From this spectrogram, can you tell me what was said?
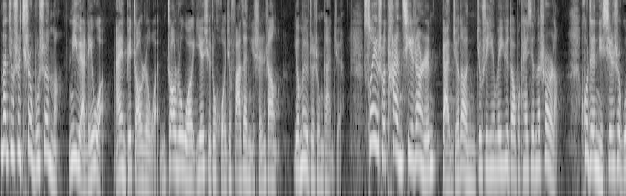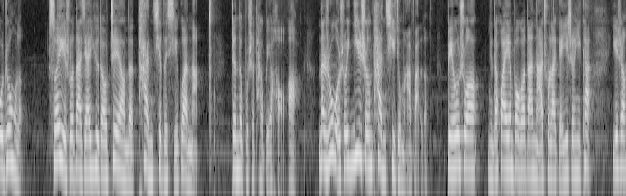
那就是气不顺嘛。你远离我，哎，你别招惹我。你招惹我，也许这火就发在你身上了。有没有这种感觉？所以说叹气让人感觉到你就是因为遇到不开心的事儿了，或者你心事过重了。所以说大家遇到这样的叹气的习惯呢，真的不是特别好啊。那如果说医生叹气就麻烦了，比如说你的化验报告单拿出来给医生一看，医生，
